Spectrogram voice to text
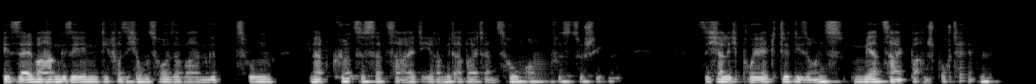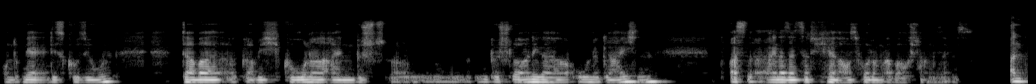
Wir selber haben gesehen, die Versicherungshäuser waren gezwungen, innerhalb kürzester Zeit ihre Mitarbeiter ins Homeoffice zu schicken. Sicherlich Projekte, die sonst mehr Zeit beansprucht hätten und mehr Diskussion. Da war, glaube ich, Corona ein Beschleuniger ohnegleichen, was einerseits natürlich Herausforderung, aber auch Chance ist. Und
